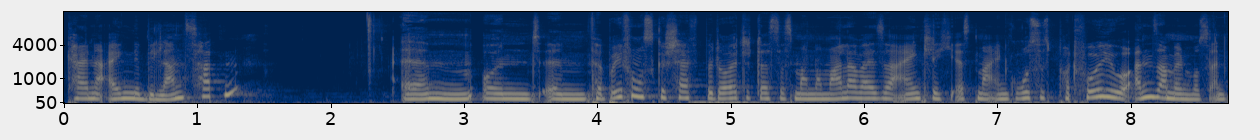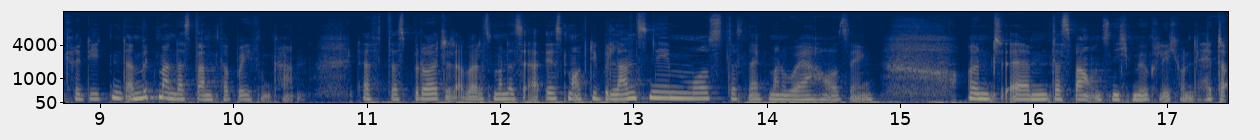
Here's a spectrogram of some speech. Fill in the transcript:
keine eigene Bilanz hatten. Ähm, und im Verbriefungsgeschäft bedeutet das, dass man normalerweise eigentlich erstmal ein großes Portfolio ansammeln muss an Krediten, damit man das dann verbriefen kann. Das, das bedeutet aber, dass man das erstmal auf die Bilanz nehmen muss. Das nennt man Warehousing. Und ähm, das war uns nicht möglich und hätte,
